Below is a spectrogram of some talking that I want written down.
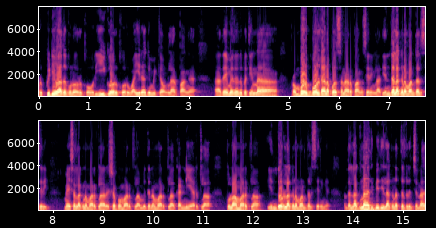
ஒரு பிடிவாத குணம் இருக்கும் ஒரு ஈகோ இருக்கும் ஒரு வைராகி மிக்கவங்களா இருப்பாங்க. அதேமாதிரி வந்து பார்த்திங்கன்னா ரொம்ப ஒரு போல்டான பர்சனாக இருப்பாங்க சரிங்களா? அது எந்த லக்னமாக இருந்தாலும் சரி. மேஷ லக்னமாக இருக்கலாம் ரிஷபமாக இருக்கலாம் மிதனமாக இருக்கலாம் கன்னியாக இருக்கலாம் துலாமாக இருக்கலாம் எந்த ஒரு லக்னமாக இருந்தாலும் சரிங்க. அந்த லக்னாதிபதி லக்னத்தில் இருந்துச்சுன்னா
